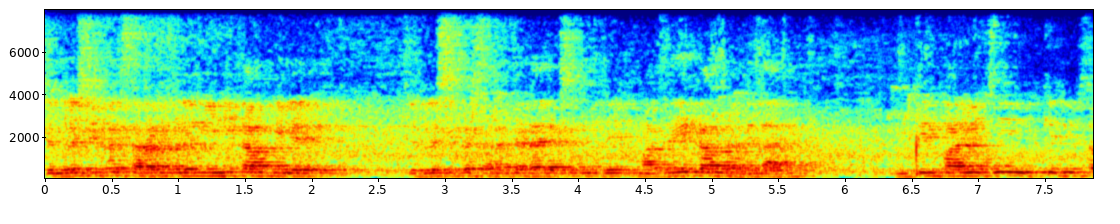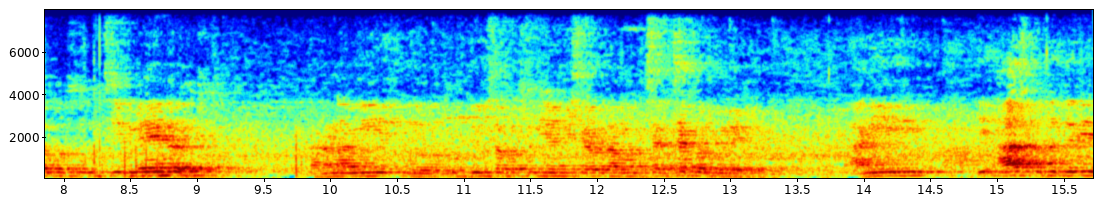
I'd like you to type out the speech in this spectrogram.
चंद्रशेखर सरांकडे मीही काम केले. चंद्रशेखर सरांच्या डायरेक्शनमध्ये माझंही काम झालेलं आहे. नितीन पालवेची इतके दिवसापासूनची मेहनत. कारण आम्ही खूप दिवसापासून या विषयावर आम्ही चर्चा करतोय. आणि ती आज कुठेतरी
